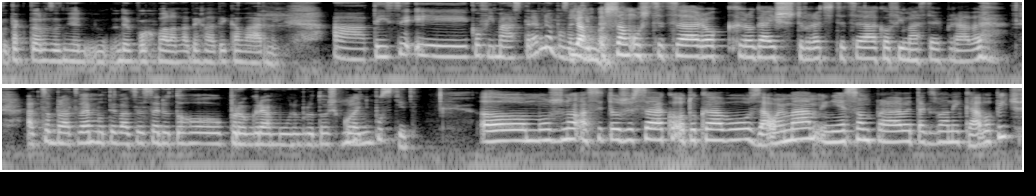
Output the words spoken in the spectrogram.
to, tak to rozhodně jde pochvala na tyhle ty kavárny. A ty jsi i Coffee Masterem nebo zatím Jo, ne? jsem už cca rok, rok a čtvrť cca Coffee Master právě. A co byla tvoje motivace se do toho programu nebo do toho školení hmm. pustit? Možno asi to, že sa ako o tú kávu zaujímam. Nie som práve tzv. kávopič,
